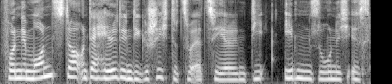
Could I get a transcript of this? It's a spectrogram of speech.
von dem Monster und der Heldin die Geschichte zu erzählen, die ebenso nicht ist.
